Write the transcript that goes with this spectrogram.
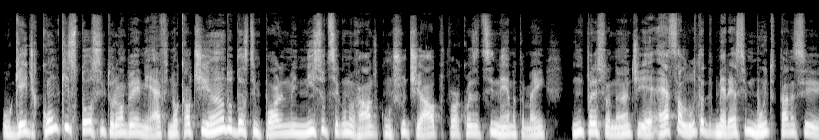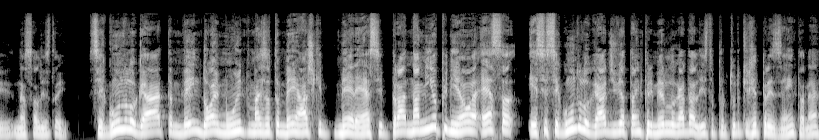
O Gage conquistou o cinturão BMF, nocauteando o Dustin Poirier no início do segundo round com um chute alto, foi uma coisa de cinema também, impressionante. E essa luta merece muito estar nesse, nessa lista aí. Segundo lugar, também dói muito, mas eu também acho que merece. Pra, na minha opinião, essa, esse segundo lugar devia estar em primeiro lugar da lista, por tudo que representa, né?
